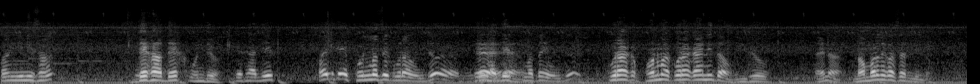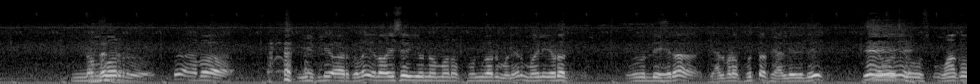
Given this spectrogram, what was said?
सङ्गिनीसँग देखादेख हुन्थ्यो। देखादेख। कहिले काहीँ फोनमा चाहिँ कुरा हुन्थ्यो देखादेख मात्रै हुन्थ्यो कुरा फोनमा कुराकानी त हुन्थ्यो होइन? नम्बर चाहिँ कसरी लिनु? नम्बर चाहिँ अब एकले अर्कोलाई ल यसरी यो नम्बरमा फोन गर्नु भनेर मैले एउटा उयो लेखेर झ्यालबाट फुत्त फ्यालिदिएको थिएँ ए, उहाँको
